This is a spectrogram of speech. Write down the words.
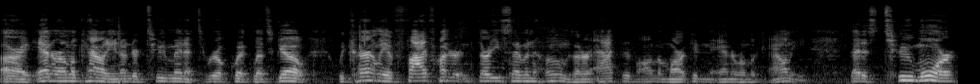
All right, Anne Arundel County in under two minutes. Real quick, let's go. We currently have 537 homes that are active on the market in Anne Arundel County. That is two more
